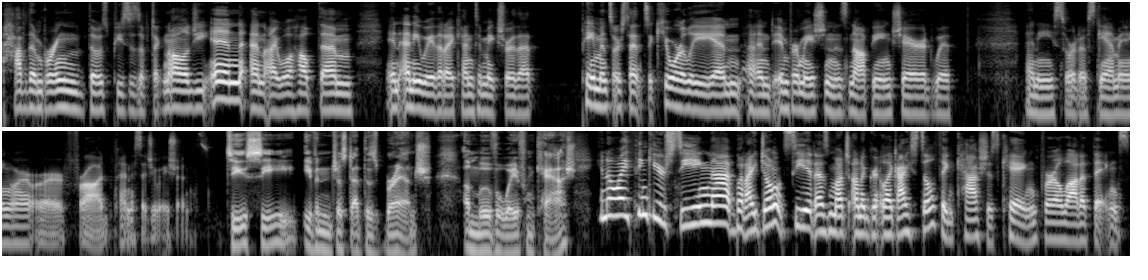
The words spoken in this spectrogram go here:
have them bring those pieces of technology in and I will help them in any way that I can to make sure that payments are sent securely and, and information is not being shared with any sort of scamming or, or fraud kind of situations. Do you see, even just at this branch, a move away from cash? You know, I think you're seeing that, but I don't see it as much on a like I still think cash is king for a lot of things.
